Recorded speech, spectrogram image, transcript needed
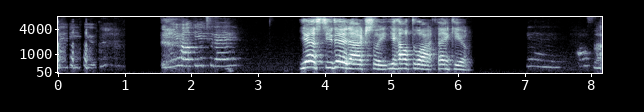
I need you. did we help you today Yes, you did actually. You helped a lot. Thank you. Yay. awesome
